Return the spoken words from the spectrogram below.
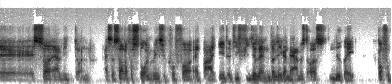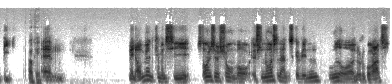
øh, så er vi done. Altså så er der for stor en risiko for, at bare et af de fire lande, der ligger nærmest os nedad, går forbi. Okay. Øhm, men omvendt kan man sige, står en situation, hvor FC Nordsjælland skal vinde ude over Ludogorets,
